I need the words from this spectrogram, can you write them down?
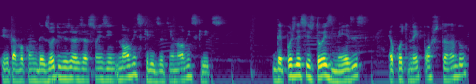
ele tava com 18 visualizações e 9 inscritos. Eu tinha 9 inscritos. Depois desses dois meses, eu continuei postando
